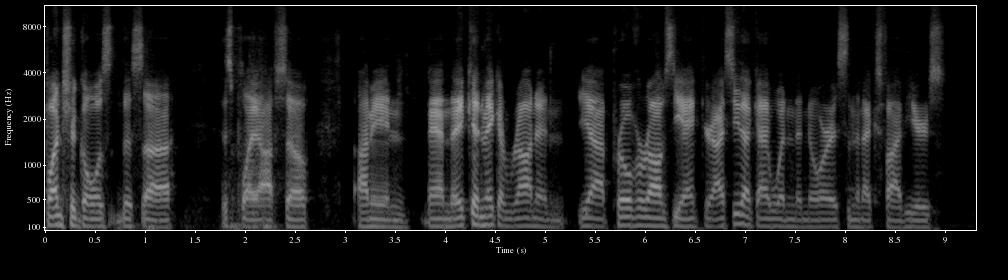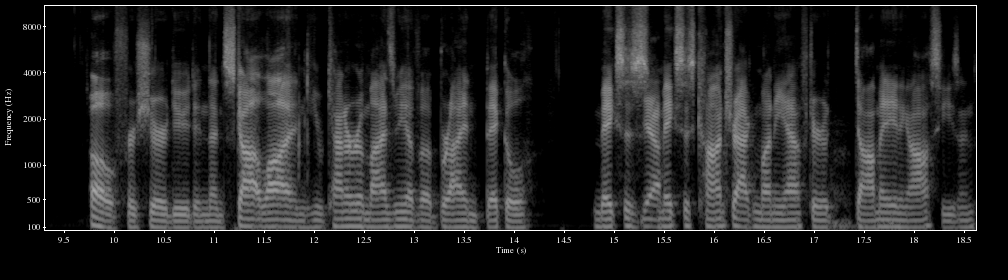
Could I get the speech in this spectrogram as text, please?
bunch of goals this uh this playoff. So, I mean, man, they could make a run. And yeah, Provorov's the anchor. I see that guy winning the Norris in the next five years. Oh, for sure, dude. And then Scott Laughton, he kind of reminds me of a Bryan Bickell. Makes his Yeah. makes his contract money after dominating off season.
